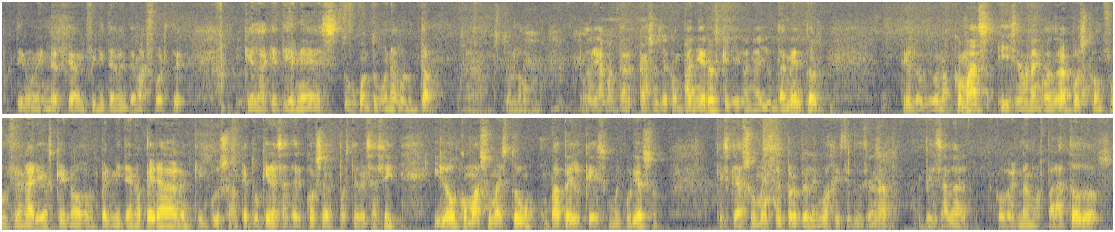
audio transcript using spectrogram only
pues tiene una inercia infinitamente más fuerte que la que tienes tú con tu buena voluntad. Esto lo podría contar casos de compañeros que llegan a ayuntamientos, que es lo que conozco más, y se van a encontrar pues con funcionarios que no permiten operar, que incluso aunque tú quieras hacer cosas, pues te ves así, y luego cómo asumes tú un papel que es muy curioso, que es que asumes el propio lenguaje institucional. Empiezas a hablar, gobernamos para todos,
